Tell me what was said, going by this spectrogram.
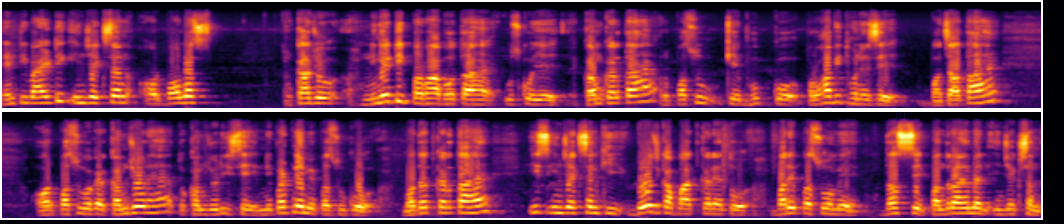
एंटीबायोटिक इंजेक्शन और बॉलस का जो निगेटिव प्रभाव होता है, उसको ये कम करता है और पशु के भूख को प्रभावित होने से बचाता है। और पशु अगर कमज़ोर है तो कमज़ोरी से निपटने में पशु को मदद करता है। इस इंजेक्शन की डोज का बात करें तो बड़े पशुओं में 10 से 15 एम इंजेक्शन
